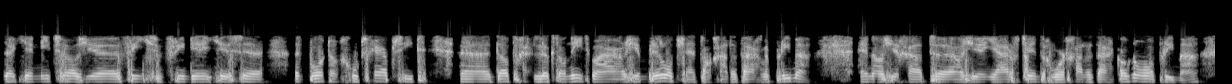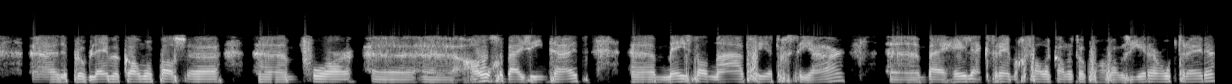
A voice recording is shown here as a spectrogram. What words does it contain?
dat je niet zoals je vriendjes en vriendinnetjes uh, het bord dan goed scherp ziet. Dat lukt dan niet. Maar als je een bril opzet, dan gaat het eigenlijk prima. En als je, gaat, als je een jaar of twintig wordt, gaat het eigenlijk ook nog wel prima. de problemen komen pas voor hoge uh, meestal na het 40ste jaar. Uh, bij hele extreme gevallen kan het ook nog wel eens eerder optreden.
